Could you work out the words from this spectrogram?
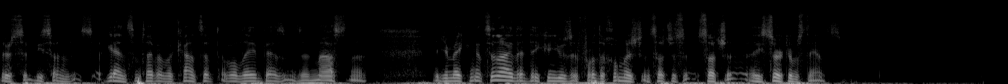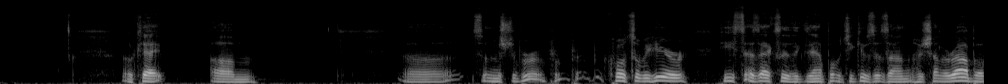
there should be some again some type of a concept of a lay bezins and masna that you're making it tonight that they can use it for the chumash in such a such a, a circumstance. Okay. Um, uh, so the Mishnah quotes over here. He says actually the example which he gives us on Hoshana Rabbah,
